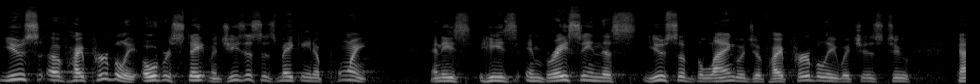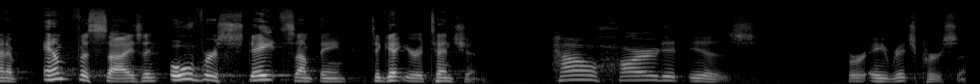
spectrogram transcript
use of hyperbole, overstatement. Jesus is making a point, and he's, he's embracing this use of the language of hyperbole, which is to kind of emphasize and overstate something to get your attention. How hard it is for a rich person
